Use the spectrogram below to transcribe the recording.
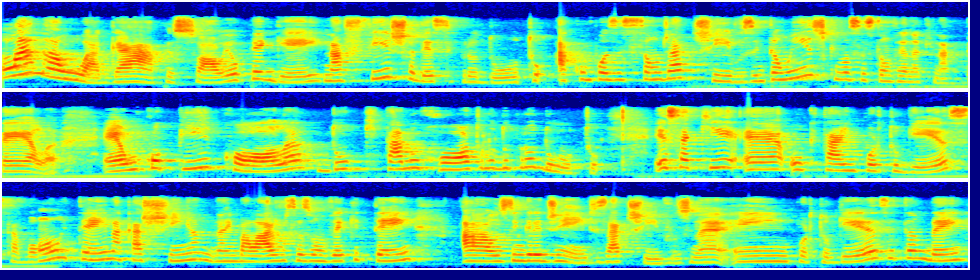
Lá na UH, pessoal, eu peguei na ficha desse produto a composição de ativos. Então, isso que vocês estão vendo aqui na tela é um copia e cola do que está no rótulo do produto. Esse aqui é o que está em português, tá bom? E tem na caixinha, na embalagem, vocês vão ver que tem ah, os ingredientes ativos, né? Em português e também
